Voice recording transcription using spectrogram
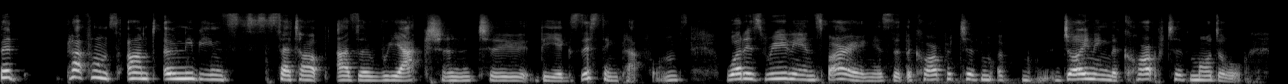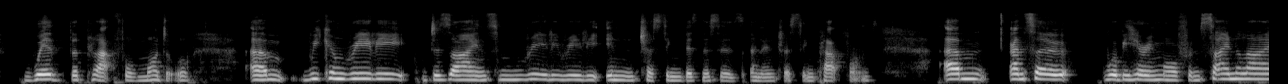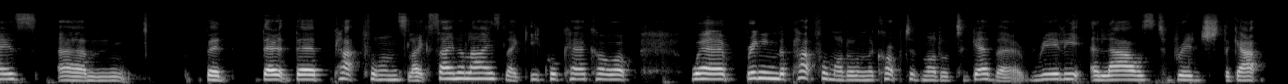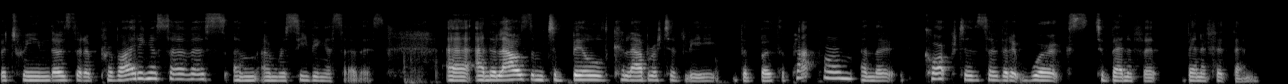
but platforms aren't only being set up as a reaction to the existing platforms. What is really inspiring is that the cooperative, joining the cooperative model with the platform model um, we can really design some really, really interesting businesses and interesting platforms. Um, and so we'll be hearing more from Signalise, um, but they're, they're platforms like Signalise, like Equal Care Co-op, where bringing the platform model and the cooperative model together really allows to bridge the gap between those that are providing a service and, and receiving a service uh, and allows them to build collaboratively the, both the platform and the cooperative so that it works to benefit, benefit them.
